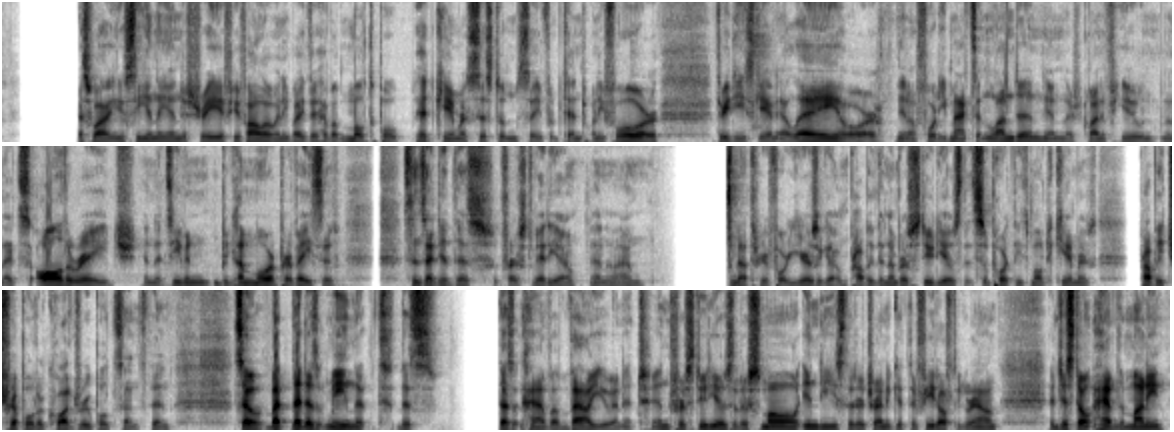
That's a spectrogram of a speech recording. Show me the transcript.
That's why you see in the industry, if you follow anybody, they have a multiple head camera system, say from Ten24, 3D Scan LA, or you know 4D Max in London, and there's quite a few, and that's all the rage, and it's even become more pervasive since I did this first video, and um, about three or four years ago. Probably the number of studios that support these multi cameras probably tripled or quadrupled since then. So, but that doesn't mean that this doesn't have a value in it. And for studios that are small, indies that are trying to get their feet off the ground and just don't have the money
